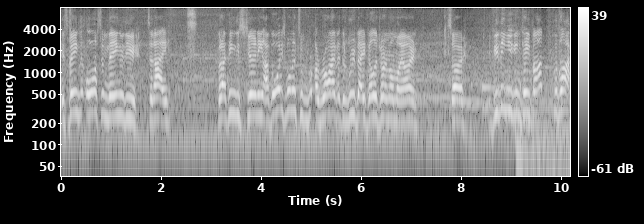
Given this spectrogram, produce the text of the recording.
It's been awesome being with you today. But I think this journey, I've always wanted to arrive at the Roubaix Velodrome on my own. So if you think you can keep up, good luck.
